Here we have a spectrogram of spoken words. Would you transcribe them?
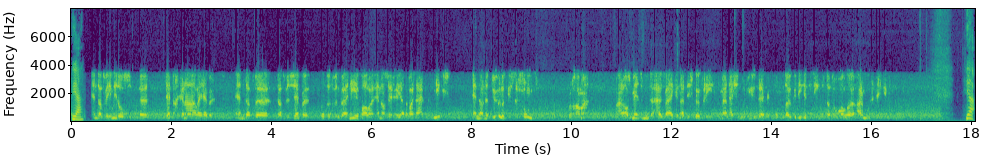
Ja. en dat we inmiddels uh, 30 kanalen hebben... en dat we, dat we zeppen totdat we erbij neervallen... en dan zeggen, ja, er was eigenlijk niks... En dan natuurlijk is er soms programma. Maar als mensen moeten uitwijken naar Discovery, naar National Geographic om leuke dingen te zien, is dat toch wel uh, armoede, denk ik. Ja,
